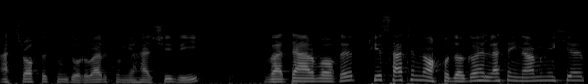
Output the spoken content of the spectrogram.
اطرافتون دوربرتون یا هر چیزی. و در واقع توی سطح ناخودآگاه علت این اینه که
